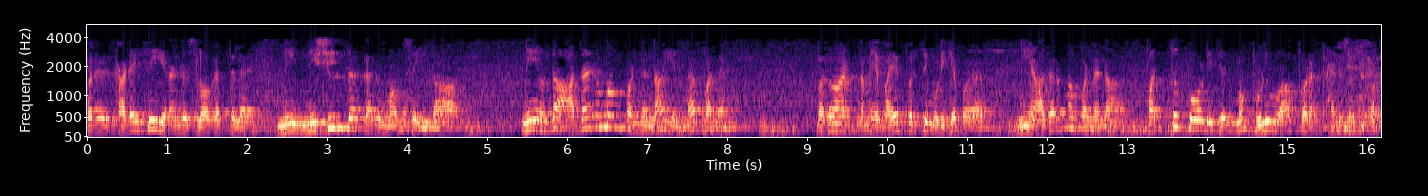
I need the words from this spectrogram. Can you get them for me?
பிறகு கடைசி இரண்டு ஸ்லோகத்துல நீ நிஷித்த கர்மம் செய்தால் நீ வந்து அதர்மம் பண்ணனா என்ன பலன்? பகவான் நம்ம பயப்படுத்தி முடிக்க போறார். நீ அதர்மம் பண்ணனா பத்து கோடி ஜென்மம் புழுவா பிறப்பான்னு சொல்லுவாங்க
